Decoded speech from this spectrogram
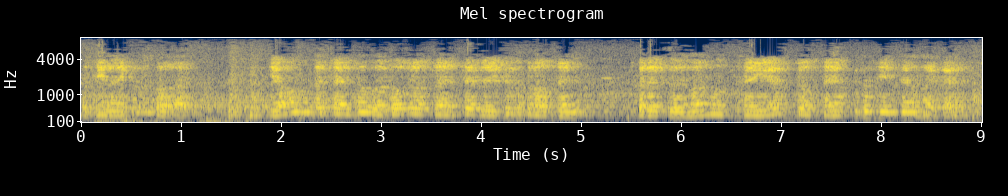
こちら池袋です。山手線、東武東上線、西武池袋線、それから丸ノ内線、有楽町線、福都新線の乗り換えです。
